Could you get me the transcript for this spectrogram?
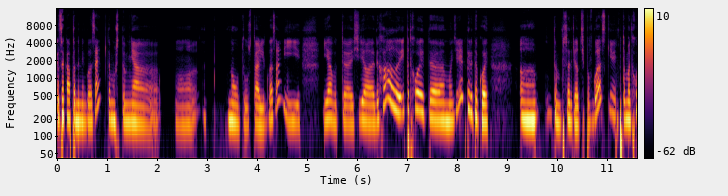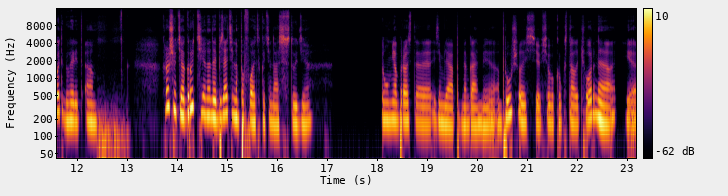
закапанными глазами, потому что у меня э, ноута устали глаза, и я вот э, сидела, отдыхала, и подходит мой директор и такой, там посмотрел типа в глазки, потом отходит и говорит, хорошая у тебя грудь, ее надо обязательно пофоткать у нас в студии. У меня просто земля под ногами обрушилась, все вокруг стало черное, и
